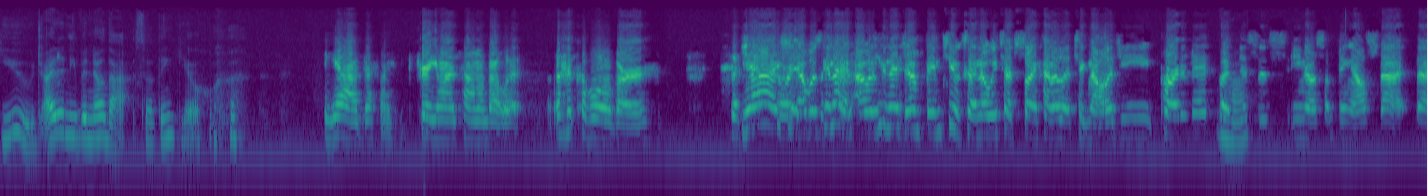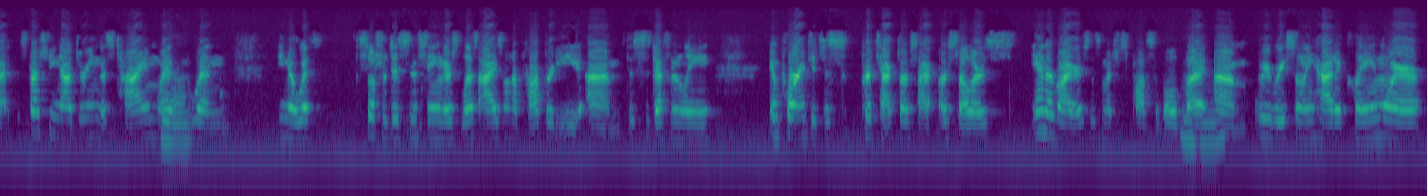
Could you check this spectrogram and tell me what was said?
huge. I didn't even know that. So thank you. Yeah, definitely. Sure, you want to tell them about what a couple of our Yeah, actually, I was gonna I was gonna jump into because I know we touched on kind of the technology part of it, but Uh-huh. this is you know something else that that especially now during this time when Yeah. when you know with social distancing, there's less eyes on a property. Um, this is definitely important to just protect our our sellers and our buyers as much as possible. But Mhm. um, we recently had a claim where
